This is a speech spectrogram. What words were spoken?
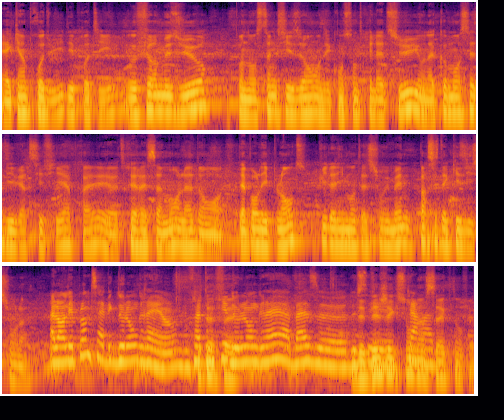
avec un produit, des protéines. au fur et à mesure, pendant 5-6 ans, on s'est concentré là-dessus et on a commencé à se diversifier après, euh, très récemment, là, dans d'abord les plantes, puis l'alimentation humaine par cette acquisition-là. Alors les plantes, c'est avec de l'engrais. Hein. Vous fabriquez de l'engrais à base euh, de des déjections d'insectes, en fait.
